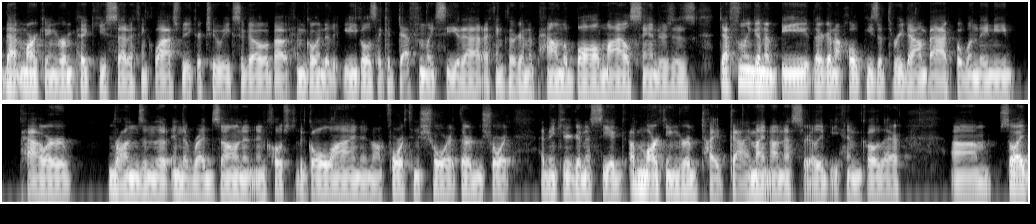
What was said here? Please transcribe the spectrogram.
that Mark Ingram pick you said I think last week or two weeks ago about him going to the Eagles. I could definitely see that. I think they're gonna pound the ball. Miles Sanders is definitely gonna be. They're gonna hope he's a three down back, but when they need power runs in the in the red zone and, and close to the goal line and on fourth and short, third and short, I think you're gonna see a, a Mark Ingram type guy. Might not necessarily be him go there. Um, so I,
